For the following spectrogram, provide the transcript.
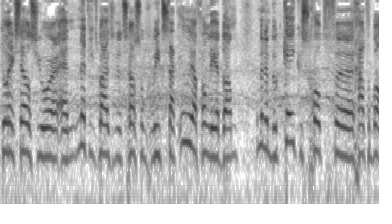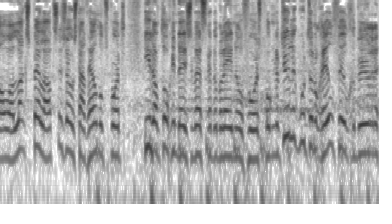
door Excelsior. En net iets buiten het strafschopgebied staat Ilja van Leerdam. En met een bekeken schot uh, gaat de bal uh, langs Pellats. En zo staat Helmond Sport hier dan toch in deze wedstrijd op een 1-0 voorsprong. Natuurlijk moet er nog heel veel gebeuren.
